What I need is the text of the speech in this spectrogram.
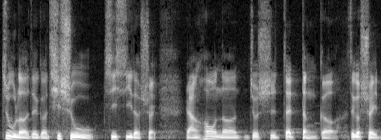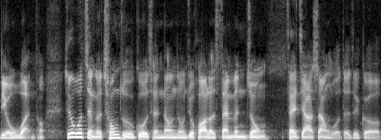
注了这个七十五 CC 的水，然后呢就是再等个这个水流完哈，所以我整个冲煮的过程当中就花了三分钟。再加上我的这个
